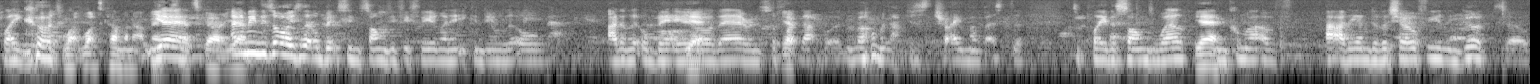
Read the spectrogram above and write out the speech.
play good. Like, what's coming up next? Yeah. Let's go. Yeah. And I mean, there's always little bits in songs if you're feeling it. You can do a little, add a little bit here Yeah. or there and stuff Yeah. like that. But at the moment, I'm just trying my best to, to play the songs well. Yeah. And come out of out of the end of the show feeling good. So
